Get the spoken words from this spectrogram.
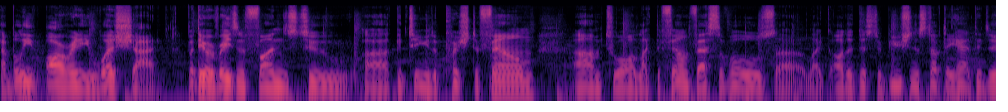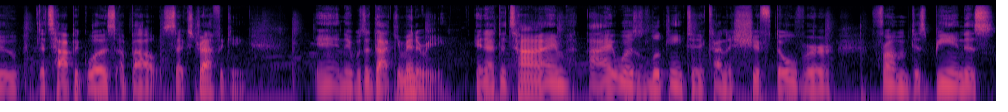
I believe already was shot, but they were raising funds to uh, continue to push the film um, to all like the film festivals, uh, like all the distribution stuff they had to do. The topic was about sex trafficking, and it was a documentary. And at the time, I was looking to kind of shift over from just being this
